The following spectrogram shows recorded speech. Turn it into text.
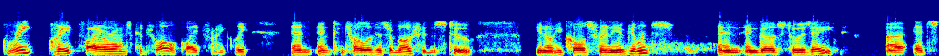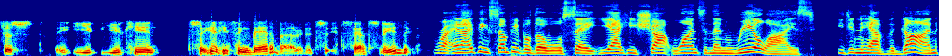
Great, great firearms control, quite frankly, and, and control of his emotions too. You know, he calls for an ambulance and, and goes to his aid. Uh, it's just you you can't say anything bad about it. It's it's outstanding. Right. And I think some people, though, will say, yeah, he shot once and then realized he didn't have the gun.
